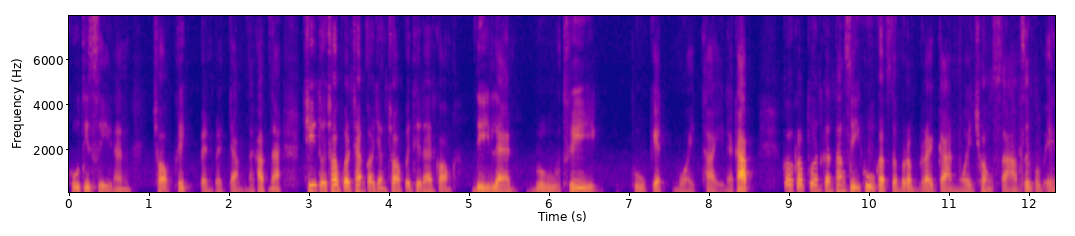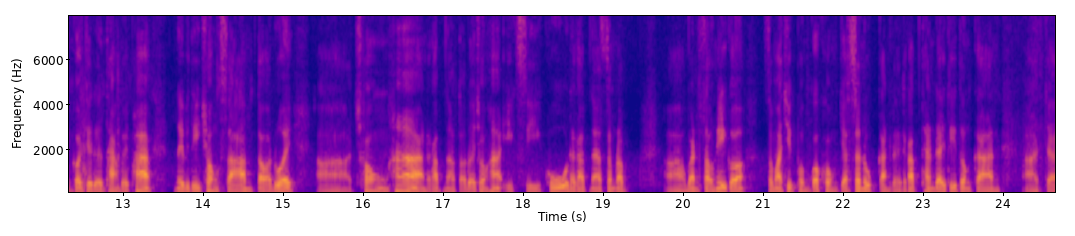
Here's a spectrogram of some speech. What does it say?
คู่ทีสี่ 4 นั้นชอบพลิกเป็นประจำนะครับนะชี้ตัวชอบก่อนช่างก็ยังชอบไปที่ด้านของดีแลนด์บลูทรีภูเก็ตมวยไทยนะครับ ก็ครบถ้วนกันทั้ง 4 คู่ครับสำหรับรายการมวยช่อง 3 ซึ่งผมเองก็จะเดินทางไปภาคในเวทีช่อง 3 ต่อด้วยช่อง5นะครับนะต่อด้วยช่อง 5 อีก 4 คู่นะครับนะสำหรับวันเสาร์นี้ก็สมาชิกผมก็คงจะสนุกกันเลยนะครับ ท่านใดที่ต้องการอาจจะ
